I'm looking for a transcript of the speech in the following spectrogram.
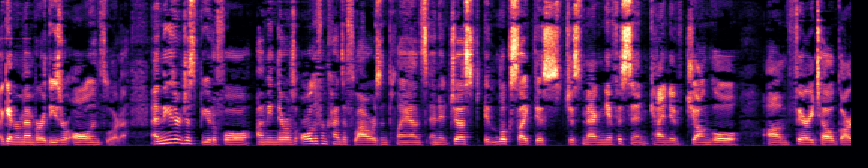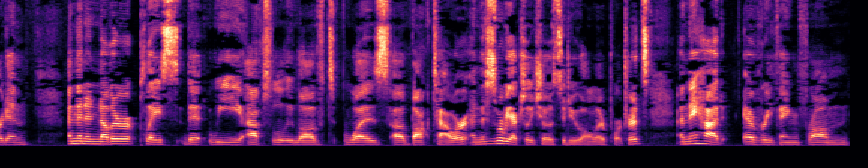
Again, remember, these are all in Florida. And these are just beautiful. I mean, there was all different kinds of flowers and plants, and it just, it looks like this just magnificent kind of jungle, um, fairy tale garden. And then another place that we absolutely loved was uh, Bok Tower. And this is where we actually chose to do all our portraits. And they had everything from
